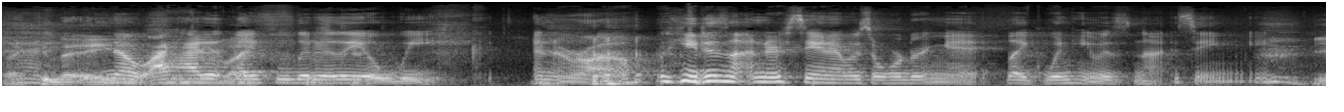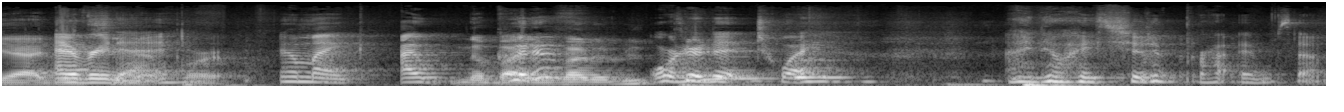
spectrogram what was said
like in the 80s. no, I had it like literally a week in a row. he doesn't understand I was ordering it like when he was not seeing me. Yeah, I did every part. I'm like, I Nobody could've me. ordered it twice. I know I should have brought him some.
